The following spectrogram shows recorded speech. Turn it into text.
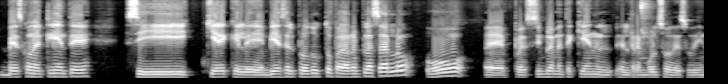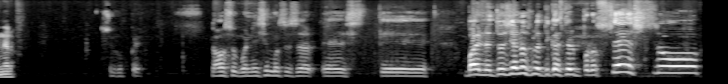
ves con el cliente si quiere que le envíes el producto para reemplazarlo o eh, pues simplemente quieren el, el reembolso de su dinero. Súper. No, son buenísimos, César. Este. Bueno, entonces ya nos platicaste el proceso,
